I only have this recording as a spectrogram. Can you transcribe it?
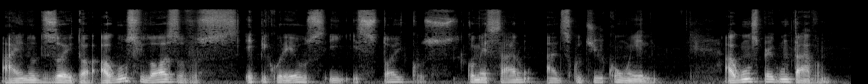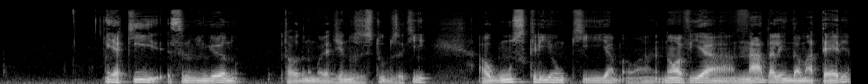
Aí no 18, ó, alguns filósofos epicureus e estoicos começaram a discutir com ele. Alguns perguntavam, e aqui, se não me engano, estava dando uma olhadinha nos estudos aqui, alguns criam que não havia nada além da matéria,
